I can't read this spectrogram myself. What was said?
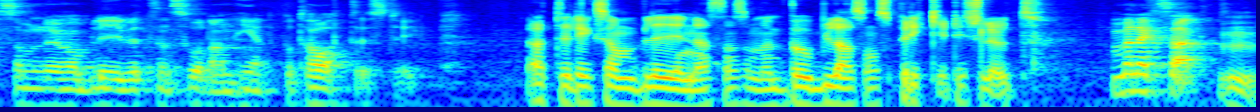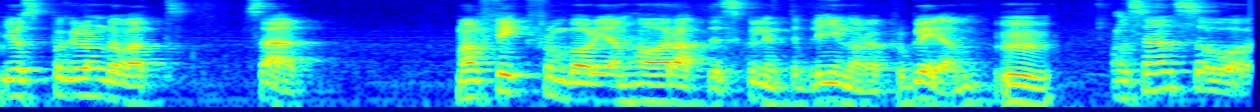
som nu har blivit en sådan het potatis typ. Att det liksom blir nästan som en bubbla som spricker till slut. Men exakt, Mm. just på grund av att så här, man fick från början höra att det skulle inte bli några problem. Mm. Och sen så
